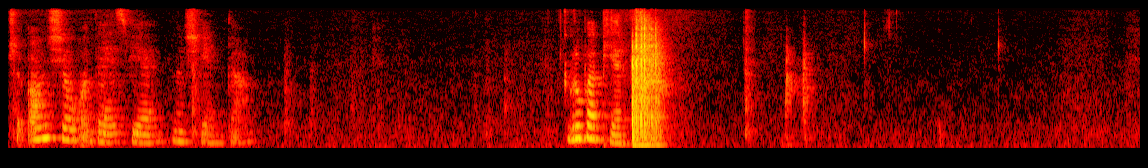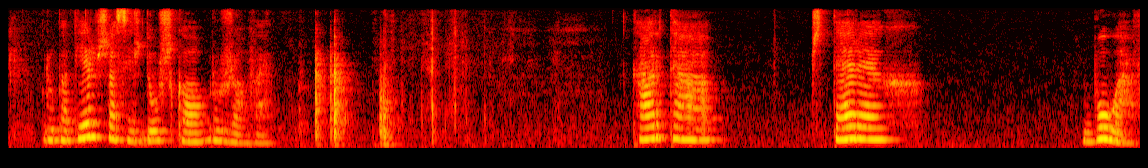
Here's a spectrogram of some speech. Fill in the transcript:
Czy on się odezwie na święta? Grupa pierwsza. Grupa pierwsza, serduszko różowe. Karta czterech buław.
